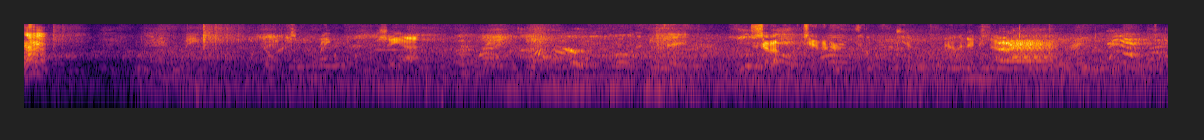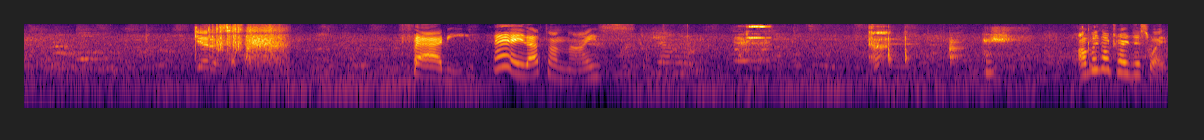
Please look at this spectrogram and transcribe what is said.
Ah. Say hi. Shut up, janitor. Now, next time. Get us. Fatty. Hey, that's not nice. I think I'll try this way.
